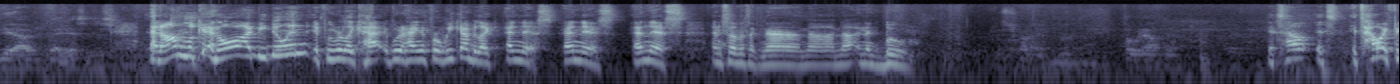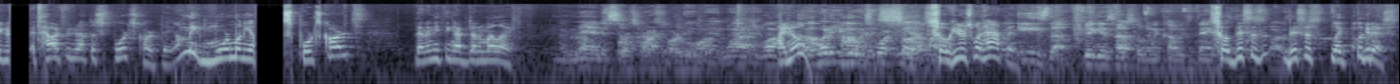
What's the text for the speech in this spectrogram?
Yeah, I was just saying, this is just. And I'm looking, and all I'd be doing if we were like, ha- if we were hanging for a week, I'd be like, and this, and this, and this, and someone's like, nah, nah, nah, and then boom. Just try it. Throw it out there. It's how it's it's how I figured it's how I figured out the sports card thing. I'm making more money off sports cards than anything I've done in my life. Man, it's so hard to believe that, Why, man. why, I know. What do you do how in is sports? so- So here's what happened. He's the biggest hustler when it comes to dang. So this is this is like look at this.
